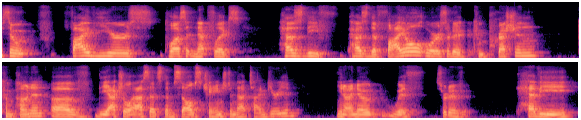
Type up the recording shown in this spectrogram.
so five years plus at netflix has the has the file or sort of compression component of the actual assets themselves changed in that time period? You know, I know with sort of heavy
